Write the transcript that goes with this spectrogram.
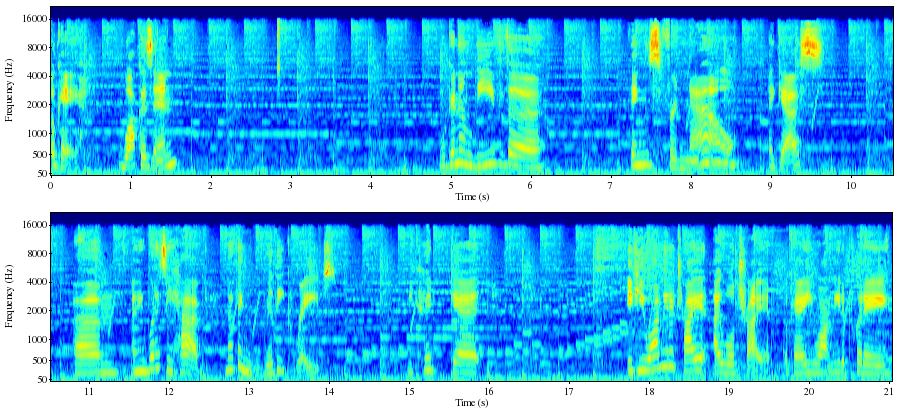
Okay, Wakka's in. We're gonna leave the things for now, I guess. Um, I mean, what does he have? Nothing really great. We could get. If you want me to try it, I will try it. Okay? You want me to put a.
